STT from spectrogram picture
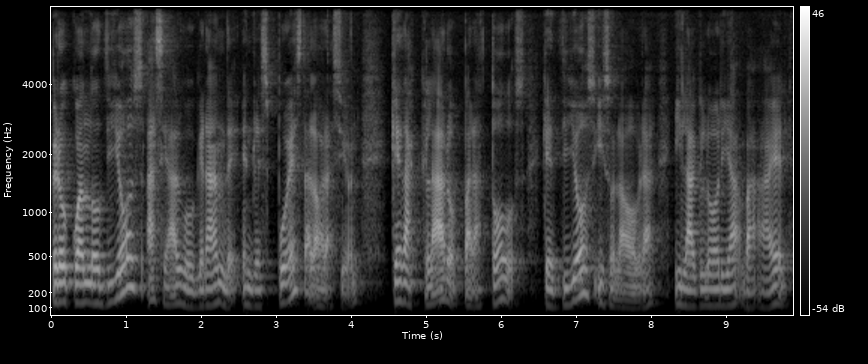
Pero cuando Dios hace algo grande en respuesta a la oración, queda claro para todos que Dios hizo la obra y la gloria va a Él.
